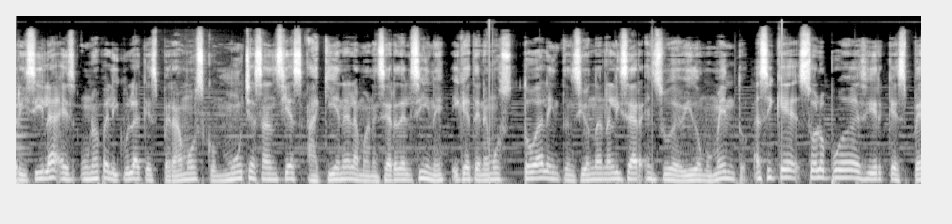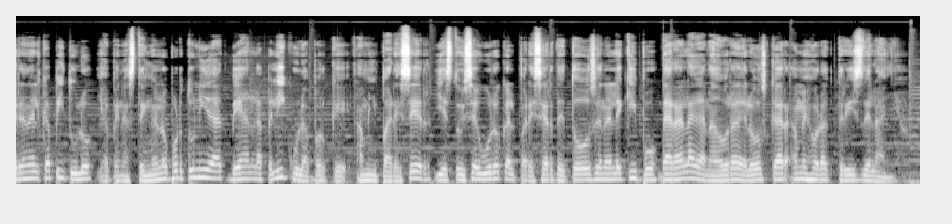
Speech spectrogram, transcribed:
Priscilla es una película que esperamos con muchas ansias aquí en el amanecer del cine y que tenemos toda la intención de analizar en su debido momento. Así que solo puedo decir que esperen el capítulo y apenas tengan la oportunidad vean la película porque a mi parecer, y estoy seguro que al parecer de todos en el equipo, dará la ganadora del Oscar a Mejor Actriz del año.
